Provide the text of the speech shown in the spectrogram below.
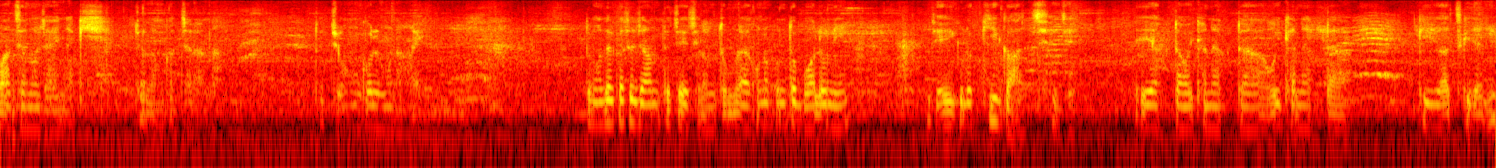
বাঁচানো যায় নাকি? এটা লঙ্কার চারা না, তো জঙ্গল মনে হয়। তোমাদের কাছে জানতে চেয়েছিলাম, তোমরা এখনও পর্যন্ত বলনি যে এইগুলো কি গাছ যে এই একটা, ওইখানে একটা ওইখানে একটা, কি গাছ কি জানি?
